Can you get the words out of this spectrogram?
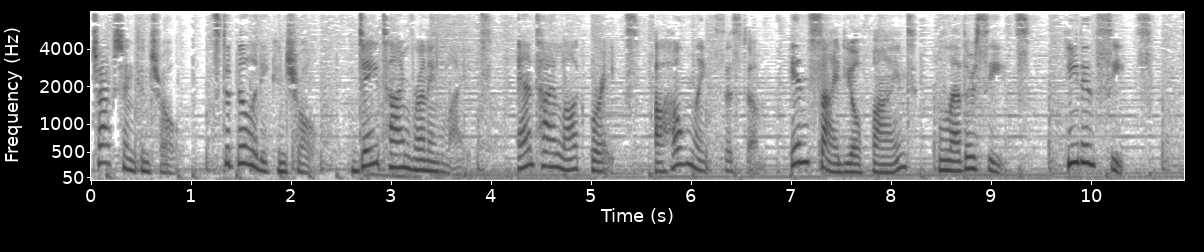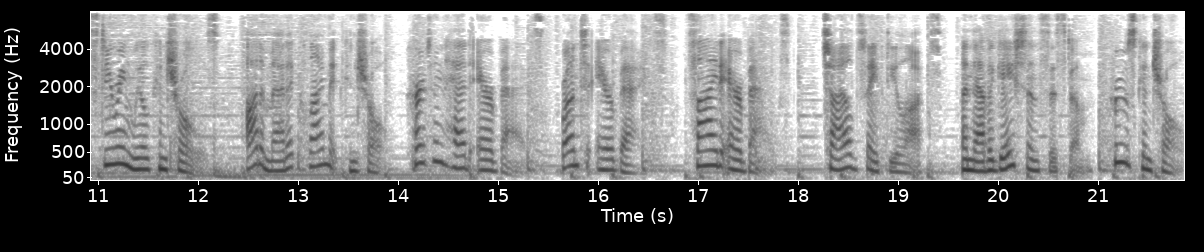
traction control, stability control, daytime running lights, anti-lock brakes, a HomeLink system. Inside you'll find leather seats, heated seats, steering wheel controls, automatic climate control, curtain head airbags, front airbags, side airbags, child safety locks, a navigation system, cruise control.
